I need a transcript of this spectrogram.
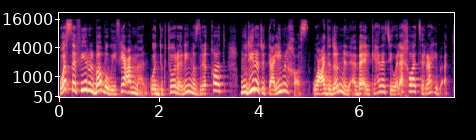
والسفير البابوي في عمان والدكتورة ريما زريقات مديرة التعليم الخاص وعدد من الآباء الكهنة والأخوات الراهبات.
